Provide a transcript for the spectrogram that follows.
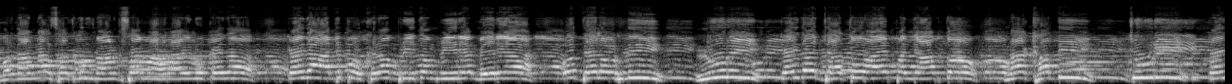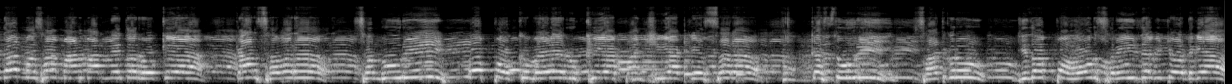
ਮਰਦਾਨਾ ਸਤਿਗੁਰੂ ਨਾਨਕ ਸਾਹਿਬ ਮਹਾਰਾਜ ਨੂੰ ਕਹਿੰਦਾ ਕਹਿੰਦਾ, ਅੱਜ ਭੁੱਖ ਨਾ ਪ੍ਰੀਤਮ ਮੇਰੇ ਮੇਰਿਆ ਉਹ ਦਿਲ ਉੱਠਦੀ, ਲੂਰੀ, ਕਹਿੰਦਾ ਜਾਤੋਂ ਆਏ ਪੰਜਾਬ ਤੋਂ, ਨਾ ਖਾਦੀ ਚੂਰੀ, ਕਹਿੰਦਾ, ਮਸਾ ਮਨ ਮਰਨੇ ਤੋਂ ਰੋਕਿਆ। ਕਰ ਸਬਰ ਸੰਬੂਰੀ ਉਹ ਭੁੱਖ ਵੇਲੇ ਰੁੱਖੀਆ ਪੰਛੀਆ ਕੇਸਰ। ਕਸਤੂਰੀ, ਸਤਿਗੁਰੂ, ਜਦੋਂ ਭੌਰ ਸਰੀਰ ਦੇ ਵਿੱਚ ਉੱਡ ਗਿਆ,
